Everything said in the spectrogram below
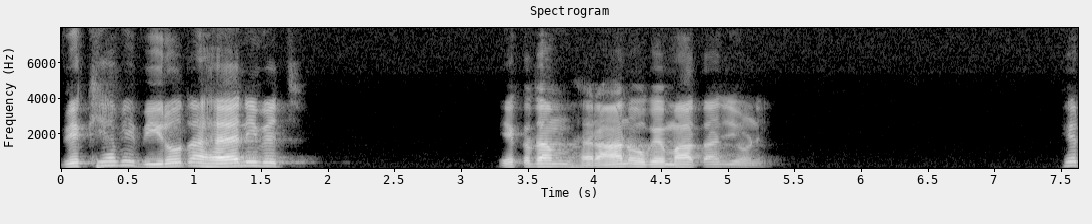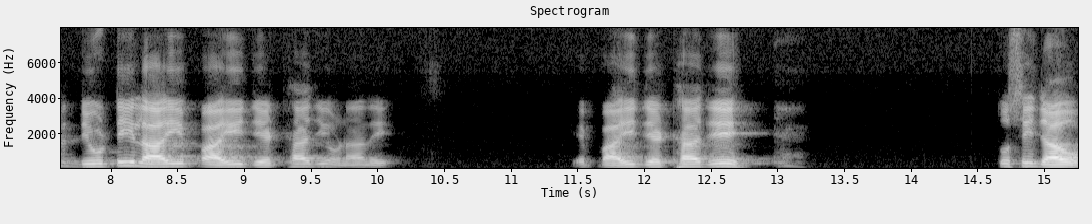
ਵੇਖਿਆ ਵੀ ਵੀਰੋ ਤਾਂ ਹੈ ਨਹੀਂ ਵਿੱਚ। ਇੱਕਦਮ ਹੈਰਾਨ ਹੋ ਗਏ ਮਾਤਾ ਜੀ ਹੋਣੀ। ਫਿਰ ਡਿਊਟੀ ਲਾਈ ਭਾਈ ਜੇਠਾ ਜੀ ਹੋਣਾ ਦੀ। ਕਿ ਭਾਈ ਜੇਠਾ ਜੀ, ਤੁਸੀਂ ਜਾਓ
